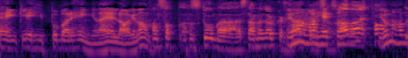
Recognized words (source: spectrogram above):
egentlig hipp på å bare henge der hele dagen, han. Han, satt, han sto med stemmenøkkelen Ja, han var helt liksom. sånn Ja, nei. Jo, men han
